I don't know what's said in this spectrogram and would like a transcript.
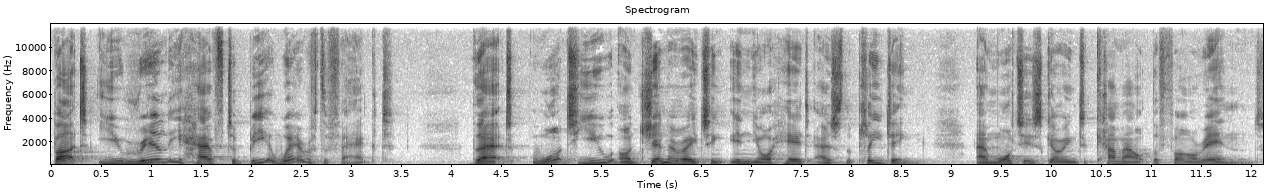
But you really have to be aware of the fact that what you are generating in your head as the pleading and what is going to come out the far end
